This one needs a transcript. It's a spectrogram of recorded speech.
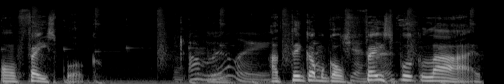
on Facebook. Oh, really? I think I'm gonna go generous. Facebook Live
